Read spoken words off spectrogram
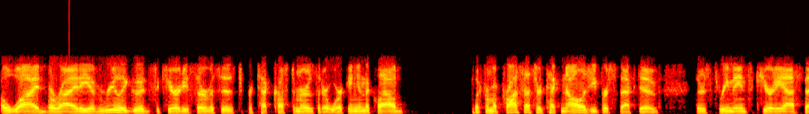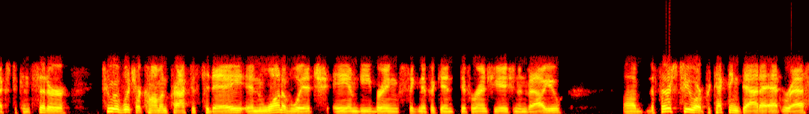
a wide variety of really good security services to protect customers that are working in the cloud. But from a processor technology perspective, there's three main security aspects to consider, two of which are common practice today, and one of which AMD brings significant differentiation and value. Uh, the first two are protecting data at rest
